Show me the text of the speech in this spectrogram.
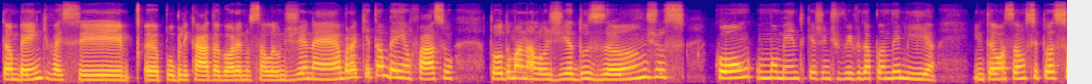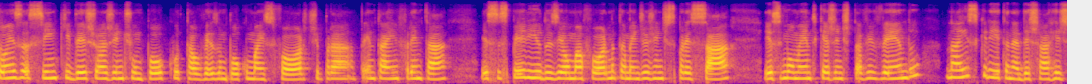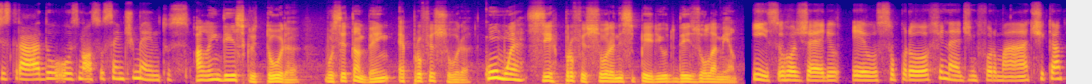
também que vai ser uh, publicado agora no Salão de Genebra, que também eu faço toda uma analogia dos anjos com o momento que a gente vive da pandemia. Então, são situações assim que deixam a gente um pouco, talvez um pouco mais forte para tentar enfrentar esses períodos. E é uma forma também de a gente expressar esse momento que a gente está vivendo na escrita, né? Deixar registrado os nossos sentimentos. Além de escritora, você também é professora. Como é ser professora nesse período de isolamento? Isso, Rogério. Eu sou prof né, de informática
